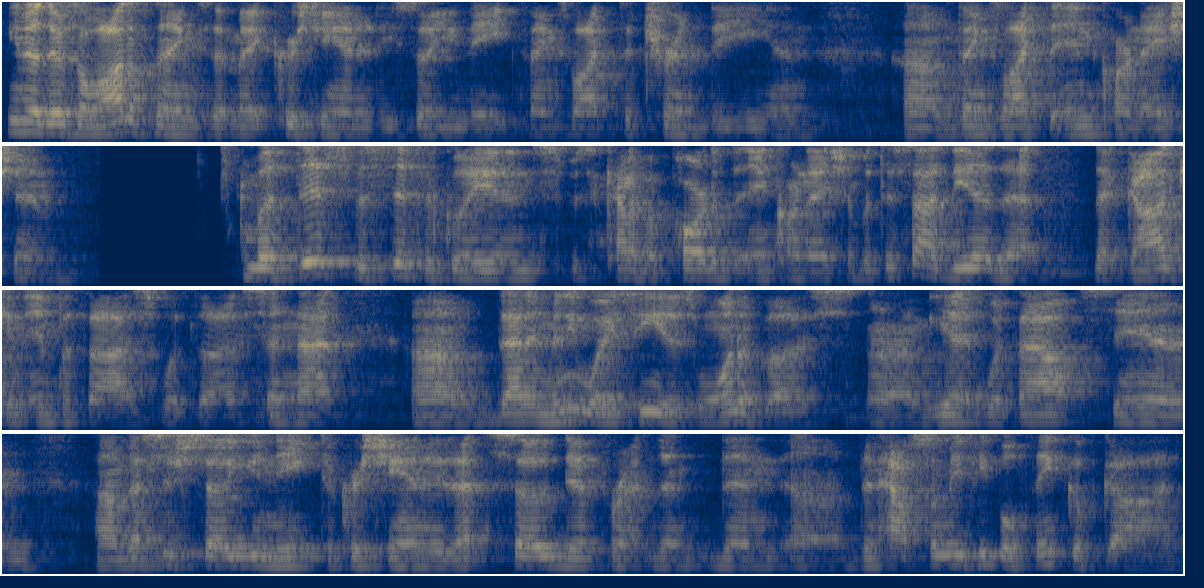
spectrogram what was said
you know, there's a lot of things that make Christianity so unique. Things like the Trinity and um, things like the incarnation but this specifically, and it's kind of a part of the incarnation, but this idea that that God can empathize with us, and that um, that in many ways He is one of us, um, yet without sin. Um, that's just so unique to Christianity. That's so different than than uh, than how so many people think of God.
